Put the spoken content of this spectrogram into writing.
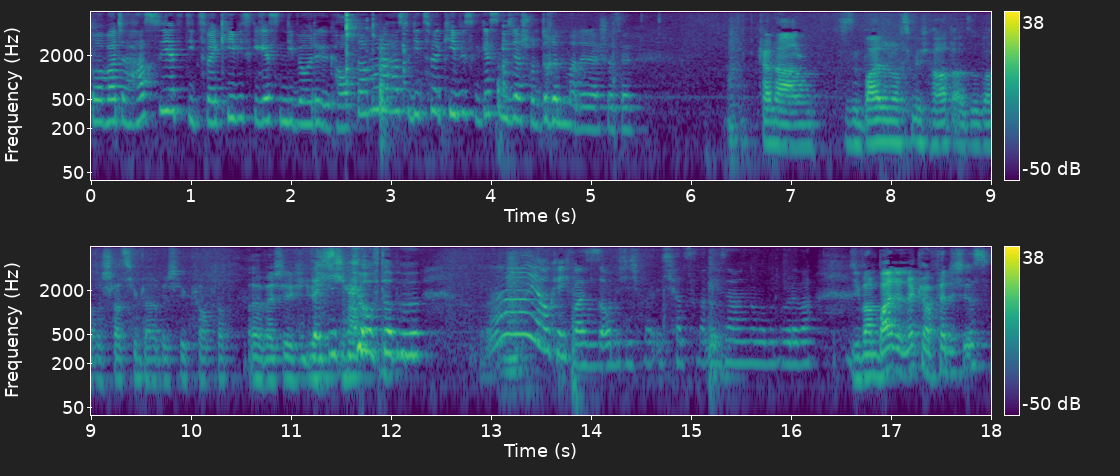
Boah, warte, hast du jetzt die zwei Kiwis gegessen, die wir heute gekauft haben? Oder hast du die zwei Kiwis gegessen, die da schon drin waren in der Schüssel? Keine Ahnung. Sie sind beide noch ziemlich hart, also war das scheißegal, welche ich gekauft habe. Äh, welche ich, Welche ich gekauft habe. Ah, ja, okay, ich weiß es auch nicht. Ich, ich kann es gerade nicht sagen, aber gut, whatever. Die waren beide lecker, fertig ist.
